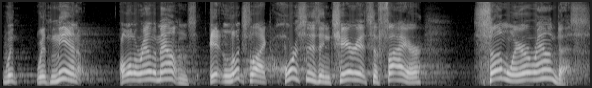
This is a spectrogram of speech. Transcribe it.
with, with men all around the mountains. It looks like horses and chariots of fire somewhere around us,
